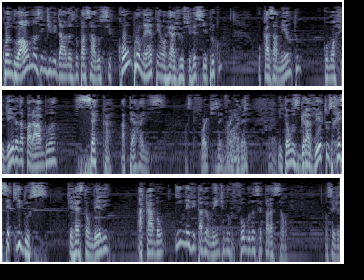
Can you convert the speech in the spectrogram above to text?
Quando almas endividadas no passado se comprometem ao reajuste recíproco, o casamento, como a figueira da parábola, seca até a raiz. Nossa, que forte essa imagem, Forte, né? Então os gravetos ressequidos que restam dele acabam inevitavelmente no fogo da separação. Ou seja,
